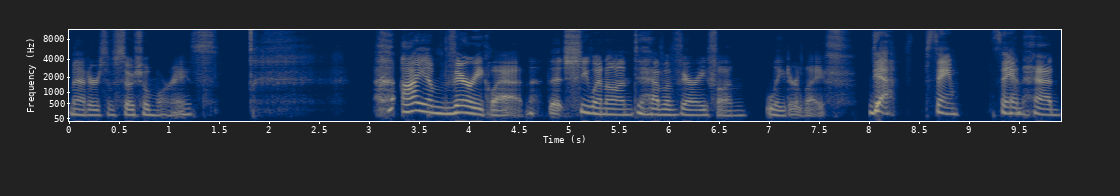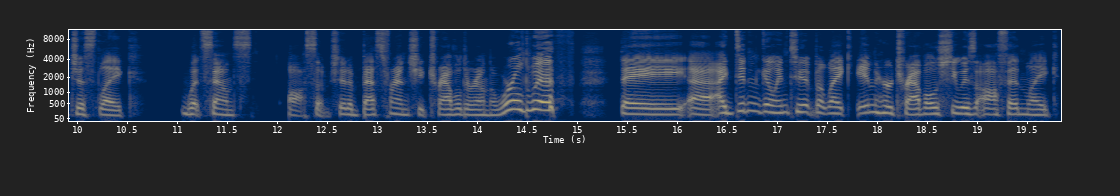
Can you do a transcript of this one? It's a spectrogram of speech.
matters of social mores. I am very glad that she went on to have a very fun later life. Yeah, same, same. And had just like what sounds awesome. She had a best friend she traveled around the world with they uh I didn't go into it but like in her travels she was often like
